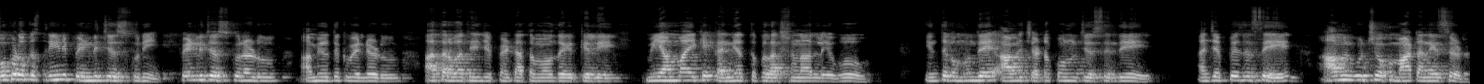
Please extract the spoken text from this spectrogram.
ఒకడు ఒక స్త్రీని పెళ్ళి చేసుకుని పెళ్ళి చేసుకున్నాడు ఆమె వద్దకు వెళ్ళాడు. ఆ తర్వాత ఏం చెప్పంటే అత్తమ్మ దగ్గరికి వెళ్ళి మీ అమ్మాయికి కన్యత్వపు లక్షణాలు లేవు. ఇంతకు ముందే ఆమె చెడ్డ పనులు చేసింది. అని చెప్పేసి ఆమె గురించి ఒక మాట అనేసాడు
